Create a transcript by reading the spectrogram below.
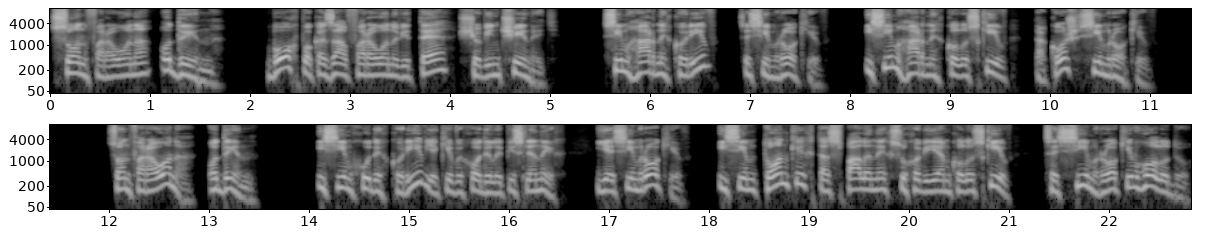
Сон фараона один. Бог показав фараонові те, що він чинить. Сім гарних корів це сім років, і сім гарних колосків також сім років. Сон фараона один. І сім худих корів, які виходили після них, є сім років, і сім тонких та спалених суховієм колосків це сім років голоду.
